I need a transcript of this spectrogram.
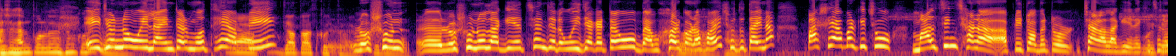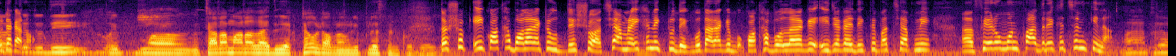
আসি হ্যান্ড পলিনেশন করে এই জন্য ওই লাইনটার মধ্যে আপনি হ্যাঁ, যাতায়াত করতে হয়। রসুন রসুনও লাগিয়েছেন যেটা ওই জায়গাটাও ব্যবহার করা হয় শুধু তাই না? পাশে আবার কিছু মালচিং ছাড়া আপনি টমেটোর চারা লাগিয়ে রেখেছেন ওটা কেন? যদি ওই চারা মারা যায় দুই একটা ওটা আমরা রিপ্লেসমেন্ট করে দিই দর্শক এই কথা বলার একটা উদ্দেশ্য আছে আমরা এখানে একটু দেখব। তার আগে কথা বলার আগে এই জায়গায় দেখতে পাচ্ছি আপনি ফেরোমন ফাঁদ রেখেছেন কিনা? হ্যাঁ ফ্রেম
